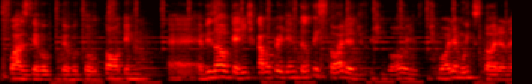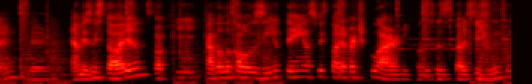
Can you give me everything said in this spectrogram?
que quase derrotou o Tottenham, é, é, bizarro que a gente acaba perdendo tanta história de futebol, e futebol é muita história, né? É a mesma história, só que cada localzinho tem a sua história particular. E quando essas histórias se juntam,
